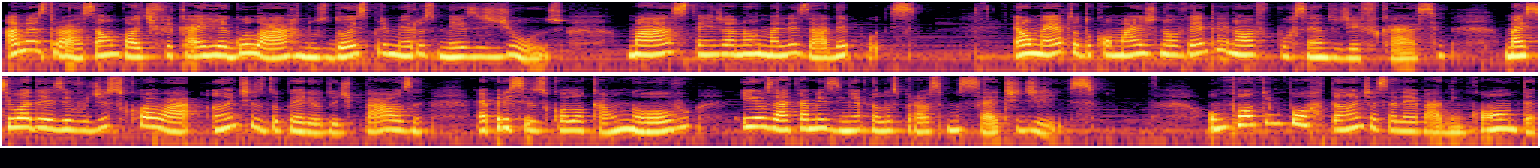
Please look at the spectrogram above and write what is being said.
A menstruação pode ficar irregular nos dois primeiros meses de uso, mas tende a normalizar depois. É um método com mais de 99% de eficácia, mas se o adesivo descolar antes do período de pausa, é preciso colocar um novo e usar a camisinha pelos próximos 7 dias. Um ponto importante a ser levado em conta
